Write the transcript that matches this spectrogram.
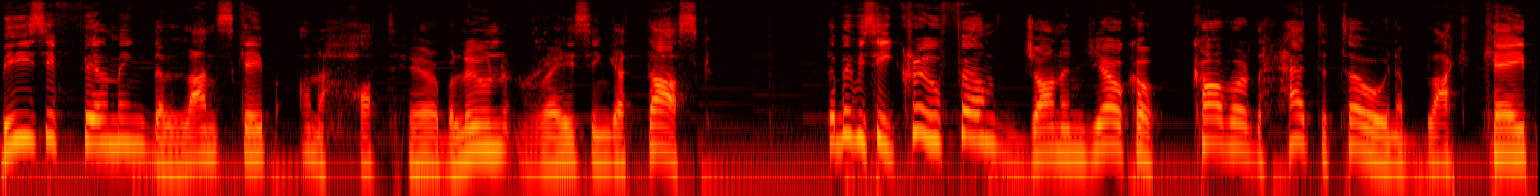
busy filming the landscape on a hot air balloon racing at dusk. The BBC crew filmed John and Yoko, covered head to toe in a black cape,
